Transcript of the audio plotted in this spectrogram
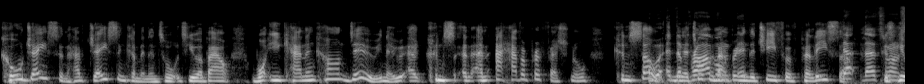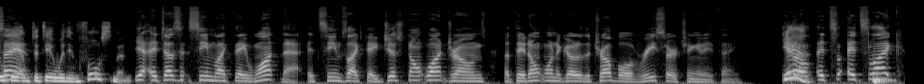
Call Jason, have Jason come in and talk to you about what you can and can't do. You know, uh, cons- and, and, have a professional consult. Well, the they're problem, talking about bringing it, the chief of police up that, that's because he'll be able to deal with enforcement. Yeah, it doesn't seem like they want that. It seems like they just don't want drones, but they don't want to go to the trouble of researching anything. You yeah. know, it's it's like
